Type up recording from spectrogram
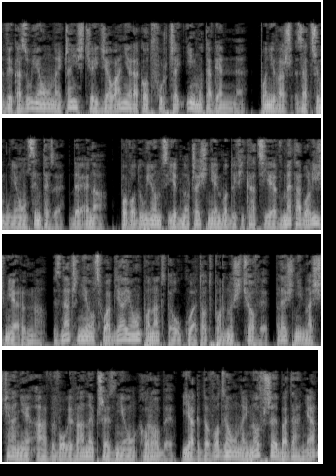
wykazują najczęściej działanie rakotwórcze i mutagenne, ponieważ zatrzymują syntezę DNA. Powodując jednocześnie modyfikacje w metabolizmie RNA. Znacznie osłabiają ponadto układ odpornościowy, pleśni na ścianie a wywoływane przez nią choroby. Jak dowodzą najnowsze badania,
